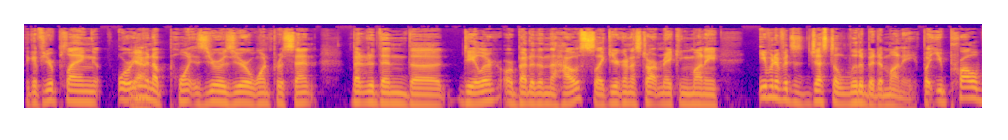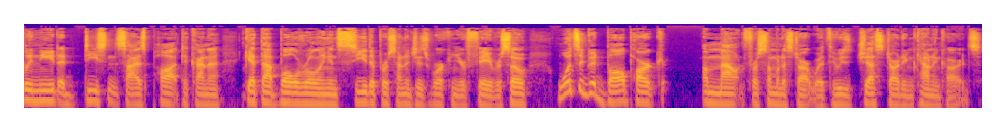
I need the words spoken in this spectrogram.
Like if you're playing, or yeah. even a point zero zero one percent better than the dealer or better than the house, like you're gonna start making money even if it's just a little bit of money. But you probably need a decent sized pot to kind of get that ball rolling and see the percentages work in your favor. So, what's a good ballpark amount for someone to start with who's just starting counting cards?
